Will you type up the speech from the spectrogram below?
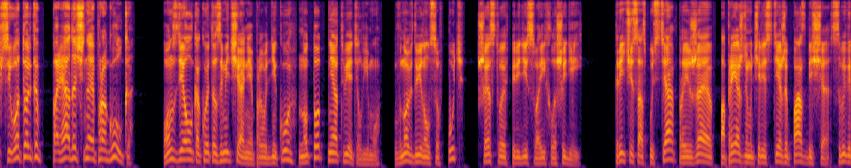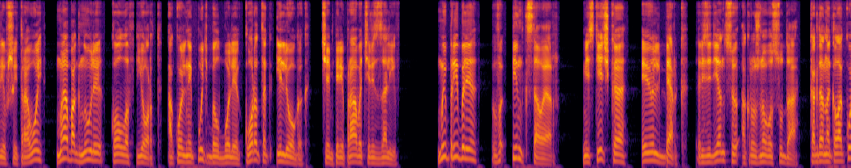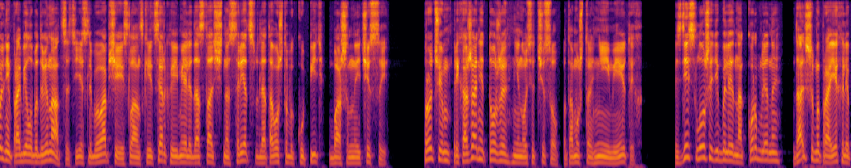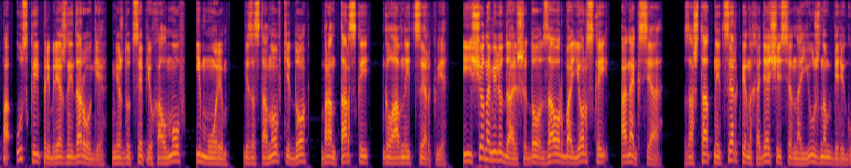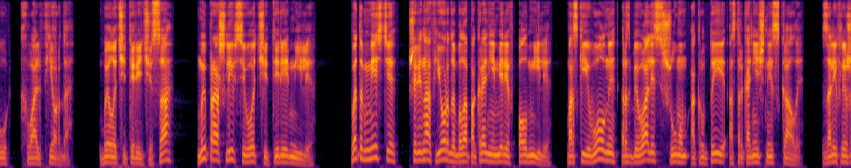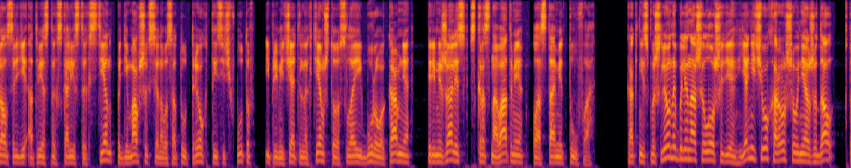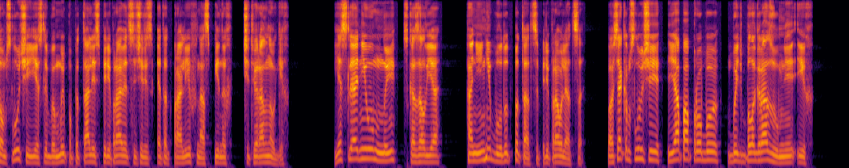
Всего только порядочная прогулка». Он сделал какое-то замечание проводнику, но тот не ответил ему. Вновь двинулся в путь, шествуя впереди своих лошадей. Три часа спустя, проезжая по-прежнему через те же пастбища с выгоревшей травой, мы обогнули Коллофьорд. Окольный путь был более короток и легок, чем переправа через залив. Мы прибыли в Пингстауэр, местечко Эюльберг, резиденцию окружного суда, когда на колокольне пробило бы 12, если бы вообще исландские церкви имели достаточно средств для того, чтобы купить башенные часы. Впрочем, прихожане тоже не носят часов, потому что не имеют их. Здесь лошади были накормлены. Дальше мы проехали по узкой прибрежной дороге между цепью холмов и морем, без остановки до Бронтарской главной церкви. И еще на милю дальше, до Заорбайорской аннексия, заштатной церкви, находящейся на южном берегу Хвальфьорда. Было 4 часа, мы прошли всего 4 мили. В этом месте ширина фьорда была по крайней мере в полмили – Морские волны разбивались шумом о крутые остроконечные скалы. Залив лежал среди отвесных скалистых стен, поднимавшихся на высоту трех тысяч футов и примечательных тем, что слои бурого камня перемежались с красноватыми пластами туфа. Как несмышлены были наши лошади, я ничего хорошего не ожидал в том случае, если бы мы попытались переправиться через этот пролив на спинах четвероногих. «Если они умны», — сказал я, — «они не будут пытаться переправляться. Во всяком случае, я попробую быть благоразумнее их».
